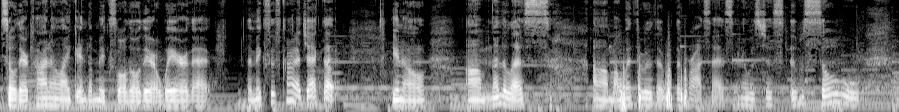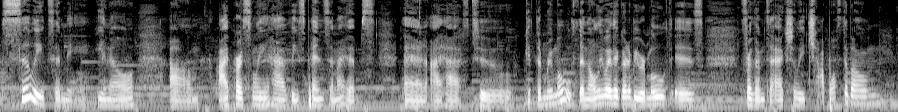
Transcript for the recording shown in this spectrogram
So they're kind of like in the mix, although they're aware that the mix is kind of jacked up, you know? Um, nonetheless, um, I went through the, the process and it was just, it was so silly to me, you know? Um, I personally have these pins in my hips and I have to get them removed. And the only way they're going to be removed is for them to actually chop off the bone,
